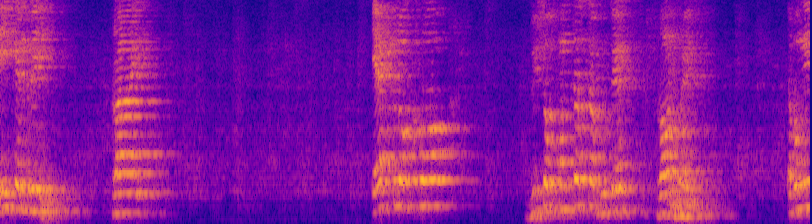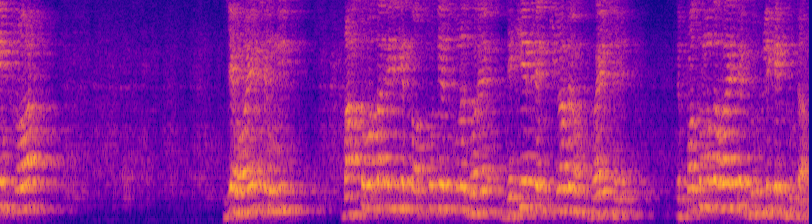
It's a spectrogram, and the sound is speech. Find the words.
এই কেন্দ্রেই প্রায় এক লক্ষ দুইশো পঞ্চাশটা ভোটের ফ্রড হয়েছে। এবং এই ফ্রড যে হয়েছে, উনি বাস্তবতা তথ্য দিয়ে তুলে ধরে দেখিয়েছেন কীভাবে হয়েছে, যে প্রথমত হয়েছে ডুপ্লিকেট ভোটার।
